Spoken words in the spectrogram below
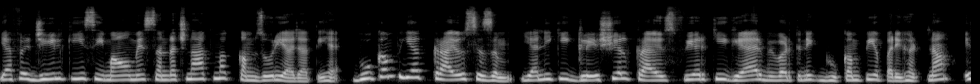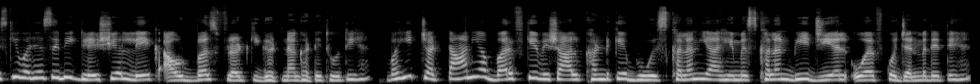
या फिर झील की सीमाओं में संरचनात्मक कमज़ोरी आ जाती है। भूकंप या क्रायोसिज्म, यानी कि ग्लेशियल क्रायोस्फीयर की गैर गैर विवर्तनिक भूकंपीय परिघटना, इसकी वजह से भी ग्लेशियर लेक आउटबर्स फ्लड की घटना घटित होती है। वहीं चट्टान या बर्फ़ के विशाल खंड के भूस्खलन या हिमस्खलन भी जीएलओएफ को जन्म देते हैं।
